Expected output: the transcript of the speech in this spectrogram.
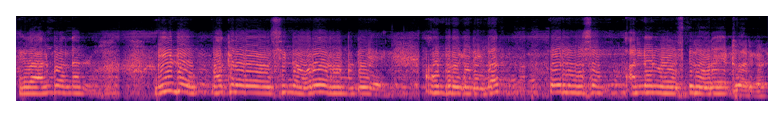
எங்கள் அன்பு அண்ணன் மீண்டும் மக்களுடைய சின்ன உரையாடல் என்று அன்புரை கேட்கிறார் ஒரு நிமிஷம் அண்ணன் சிறு உரையாற்றுவார்கள்.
